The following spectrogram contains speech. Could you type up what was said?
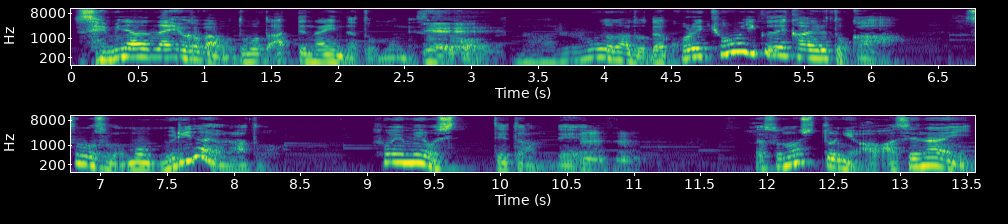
セミナーの内容がまあもともと合ってないんだと思うんですけど、えなるほどなと。だからこれ教育で変えるとか、そもそももう無理だよなと。そういう目を知ってたんで、うんうん。その人に合わせない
